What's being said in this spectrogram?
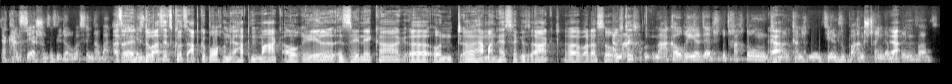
Da kannst du ja schon so viel darüber finden. Aber also du warst jetzt kurz abgebrochen. Er hat Marc Aurel, Seneca äh, und äh, Hermann Hesse gesagt. Äh, war das so ja, richtig? Marc, Marc Aurel, Selbstbetrachtung, kann, man, kann ich nur empfehlen, super anstrengend, aber ja. bringt was.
